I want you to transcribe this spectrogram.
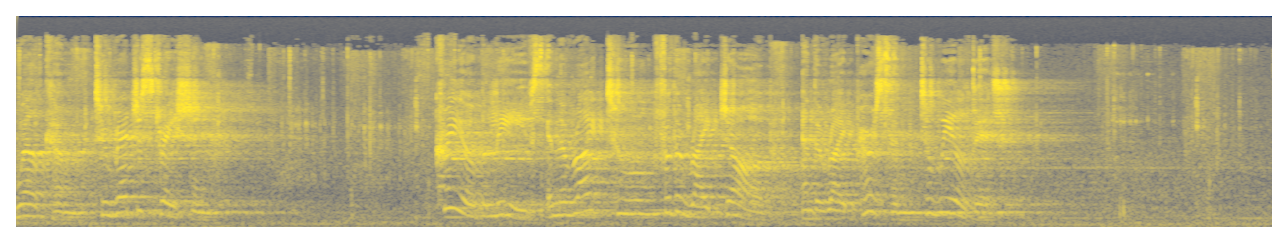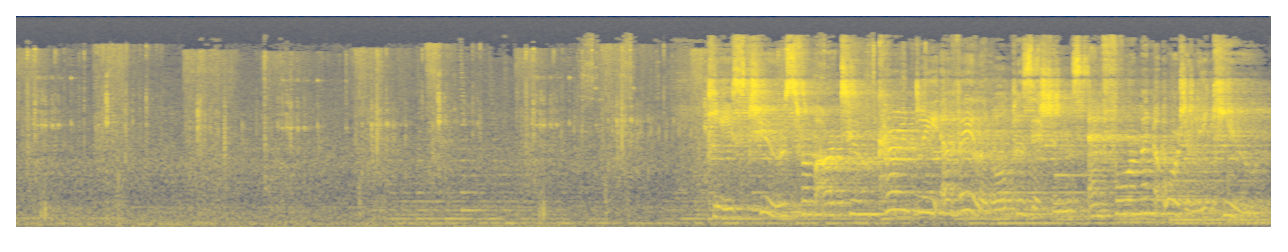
Welcome to registration. Creo believes in the right tool for the right job and the right person to wield it. Please choose from our two currently available positions and form an orderly queue.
